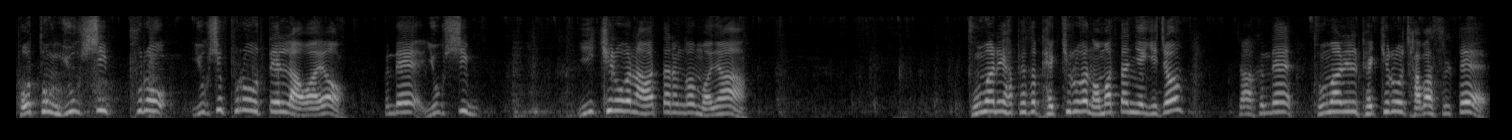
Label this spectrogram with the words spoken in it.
보통 60% 60%대 나와요. 근데 62kg가 나왔다는 건 뭐냐? 두 마리 합해서 100kg가 넘었다는 얘기죠? 자, 근데 두 마리를 100kg 잡았을 때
